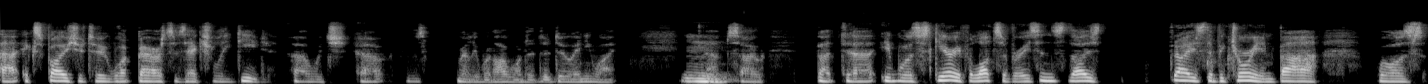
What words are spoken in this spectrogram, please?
exposure to what barristers actually did, which was really what I wanted to do anyway. Mm. Um, so but uh, it was scary for lots of reasons. Those days, the Victorian bar was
